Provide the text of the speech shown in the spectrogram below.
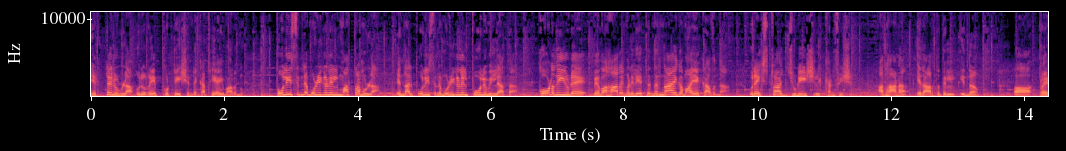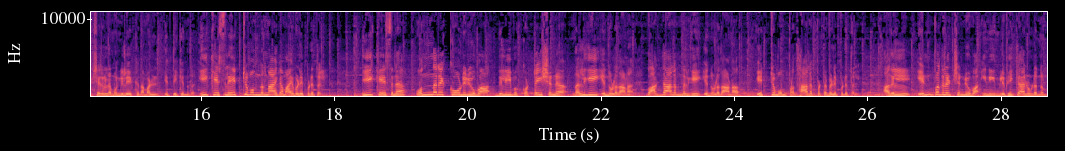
ഞെട്ടലുള്ള ഒരു റേപ്പ് കൊട്ടേഷന്റെ കഥയായി മാറുന്നു. പോലീസിന്റെ മൊഴികളിൽ മാത്രമുള്ള എന്നാൽ പോലീസിന്റെ മൊഴികളിൽ പോലുമില്ലാത്ത കോടതിയുടെ വ്യവഹാരങ്ങളിലേക്ക് നിർണായകമായേക്കാവുന്ന ഒരു എക്സ്ട്രാ ജുഡീഷ്യൽ കൺഫ്യൂഷൻ അതാണ് യഥാർത്ഥത്തിൽ ഇന്ന് പ്രേക്ഷകരുടെ മുന്നിലേക്ക് നമ്മൾ എത്തിക്കുന്നത്. ഈ കേസിൽ ഏറ്റവും നിർണായകമായ വെളിപ്പെടുത്തൽ ഈ കേസിന് ഒന്നര കോടി രൂപ ദിലീപ് കൊട്ടേഷന് നൽകി എന്നുള്ളതാണ് വാഗ്ദാനം നൽകി എന്നുള്ളതാണ് ഏറ്റവും പ്രധാനപ്പെട്ട വെളിപ്പെടുത്തൽ. അതിൽ എൺപത് ലക്ഷം രൂപ ഇനിയും ലഭിക്കാനുണ്ടെന്നും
